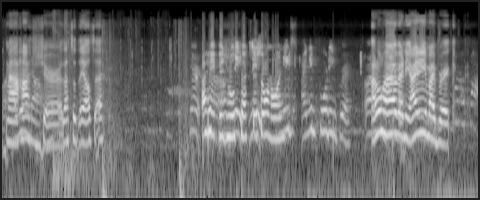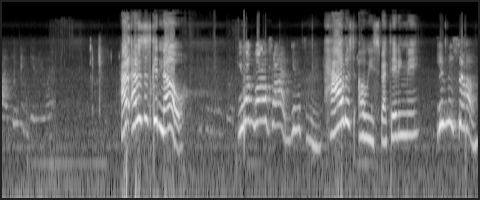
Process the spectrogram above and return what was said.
I Nah, didn't sure. That's what they all say. Here, I hate uh, visual Nate, specs, they're Nate, so annoying. I need, I need 40 brick. Uh, I don't have any. I need my brick. How, how does this kid know? You have 105. Give it to me. How does... Oh, he's spectating me? Give me some.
